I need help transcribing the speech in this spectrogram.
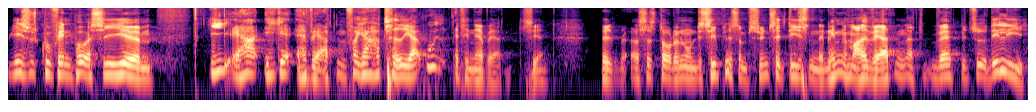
Jesus kunne finde på at sige, øhm, I er ikke af verden, for jeg har taget jer ud af den her verden, siger han. Øh, og så står der nogle disciple, som synes, at de er sådan rimelig meget i verden. At, hvad betyder det lige?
